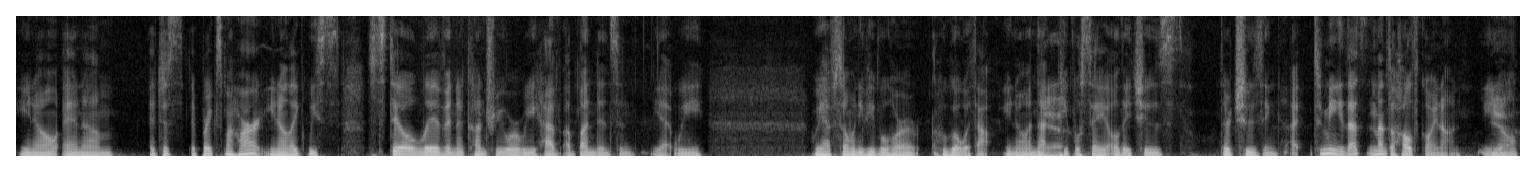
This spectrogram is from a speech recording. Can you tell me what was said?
you know, and um, it just it breaks my heart, you know. Like we s- still live in a country where we have abundance, and yet we we have so many people who are who go without, you know, and that Yeah. people say, oh, they choose, they're choosing. I, to me, that's mental health going on, you yeah, know.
